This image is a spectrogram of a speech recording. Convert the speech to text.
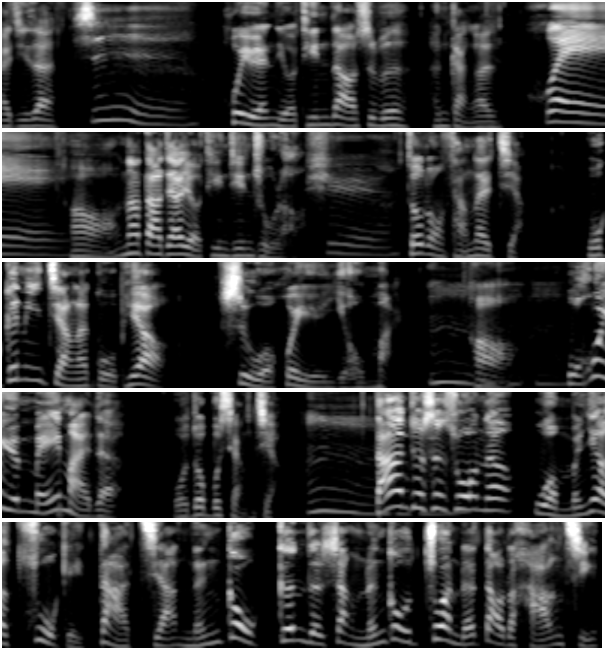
来，吉正，是。会员有听到是不是很感恩？会。哦，那大家有听清楚了。是。周董常在讲，我跟你讲了，股票是我会员有买，嗯好、我会员没买的，我都不想讲。嗯答案就是说呢，我们要做给大家能够跟得上、能够赚得到的行情，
